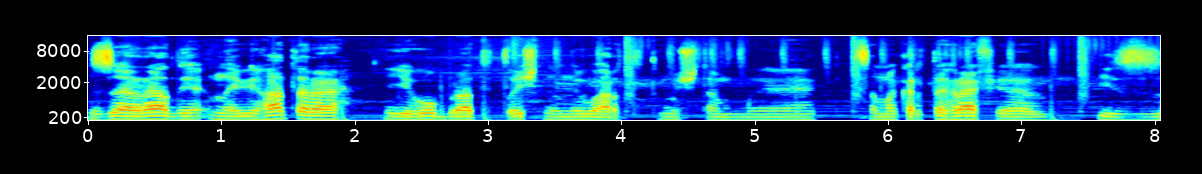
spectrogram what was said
заради навігатора його брати точно не варто, тому що там е, сама картографія із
